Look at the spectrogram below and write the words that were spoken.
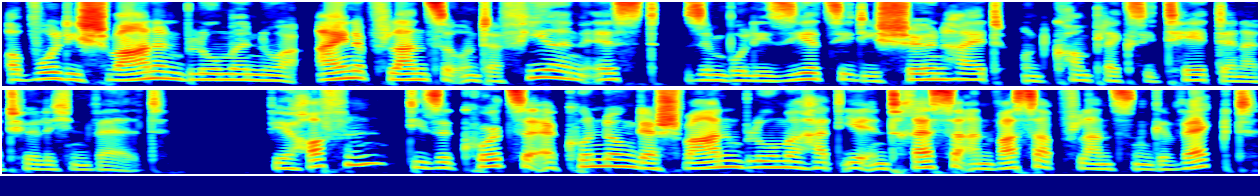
Obwohl die Schwanenblume nur eine Pflanze unter vielen ist, symbolisiert sie die Schönheit und Komplexität der natürlichen Welt. Wir hoffen, diese kurze Erkundung der Schwanenblume hat Ihr Interesse an Wasserpflanzen geweckt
